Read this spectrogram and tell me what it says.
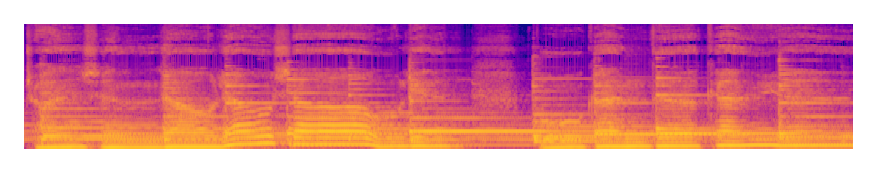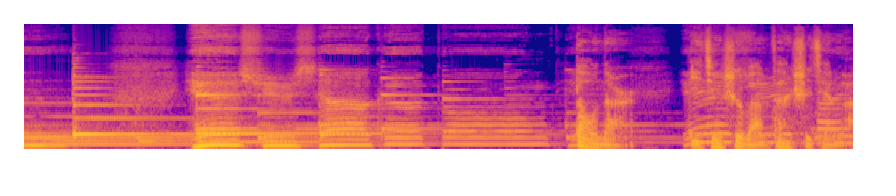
转身寥寥笑脸，不甘的甘愿。也许下个冬天到那儿已经是晚饭时间了。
